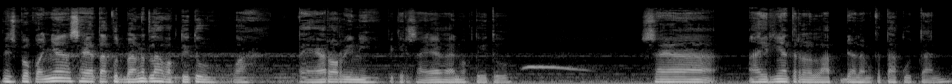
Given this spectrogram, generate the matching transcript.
Wis pokoknya saya takut banget lah waktu itu Wah teror ini pikir saya kan waktu itu Saya Akhirnya terlelap dalam ketakutan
